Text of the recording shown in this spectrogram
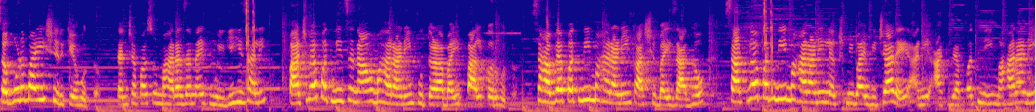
सगुणबाई शिर्के होतं. त्यांच्यापासून महाराजांना एक मुलगीही झाली. पाचव्या पत्नीचं नाव महाराणी पुतळाबाई पालकर होतं. सहाव्या पत्नी महाराणी काशीबाई जाधव सातव्या पत्नी महाराणी लक्ष्मीबाई विचारे आणि आठव्या पत्नी महाराणी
